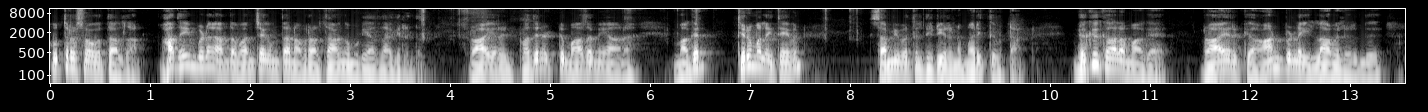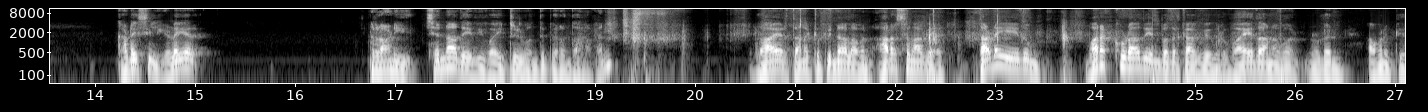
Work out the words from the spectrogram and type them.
புத்திர சோகத்தால் தான் அதையும் விட அந்த வஞ்சகம் தான் அவரால் தாங்க முடியாததாக இருந்தது. ராயரின் பதினெட்டு மாதமே ஆன மகன் திருமலை தேவன் சமீபத்தில் திடீரென மறித்து விட்டான் வெகு காலமாக ராயருக்கு ஆண் பிள்ளை இல்லாமல் இருந்து கடைசியில் இளைய ராணி சென்னாதேவி வயிற்றில் வந்து பிறந்தான் அவன். ராயர் தனக்கு பின்னால் அவன் அரசனாக தடை ஏதும் வரக்கூடாது என்பதற்காகவே ஒரு வயதானவனுடன் அவனுக்கு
